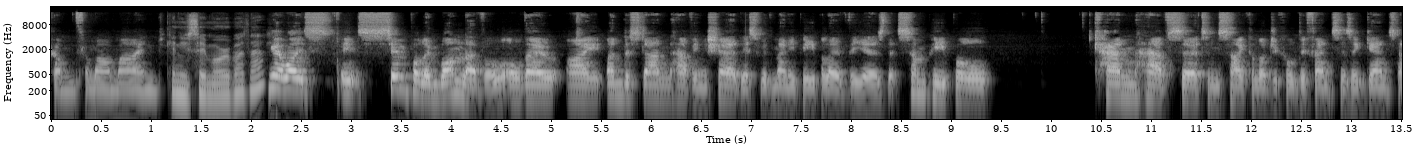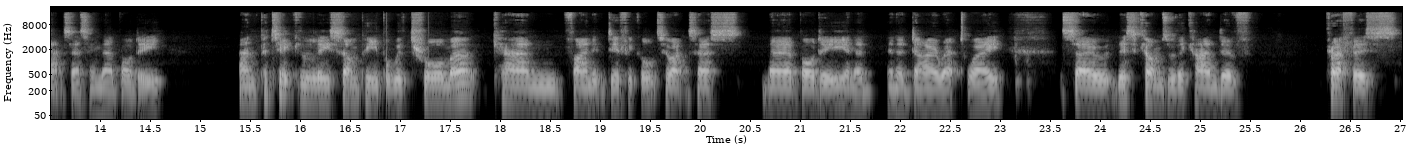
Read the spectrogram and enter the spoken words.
come from our mind. Can you say more about that? Yeah, well, it's it's simple in one level, although I understand, having shared this with many people over the years, that some people can have certain psychological defenses against accessing their body. And particularly, some people with trauma can find it difficult to access their body in a in a direct way. So this comes with a kind of preface,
